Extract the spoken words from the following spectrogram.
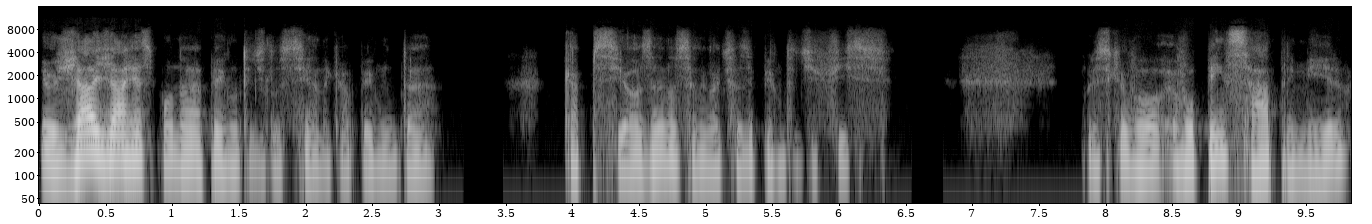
Eu já já respondo a pergunta de Luciana, que é uma pergunta capciosa. Né, Luciana, eu gosto de fazer pergunta difícil. Por isso que eu vou, eu vou pensar primeiro.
